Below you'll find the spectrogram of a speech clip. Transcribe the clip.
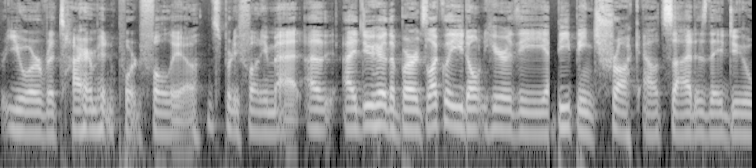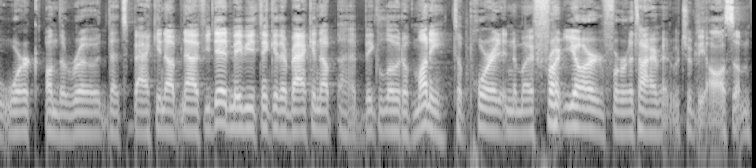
your retirement portfolio. It's pretty funny, Matt. I, I do hear the birds. Luckily, you don't hear the beeping truck outside as they do work on the road that's backing up. Now, if you did, maybe you think they're backing up a big load of money to pour it into my front yard for retirement, which would be awesome.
